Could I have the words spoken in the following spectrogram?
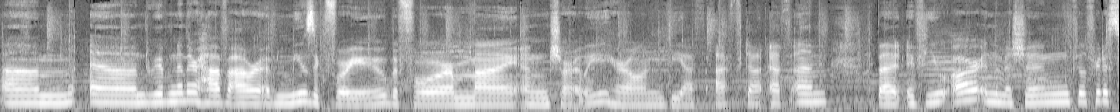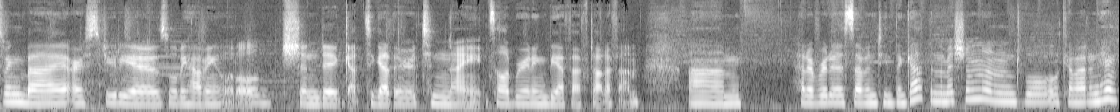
Um, and we have another half hour of music for you before my and Charlie here on BFF.fm. But if you are in the mission, feel free to swing by our studios. We'll be having a little shindig get together tonight celebrating BFF.fm. Um, head over to 17th and Capp in the mission and we'll come out and hang.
